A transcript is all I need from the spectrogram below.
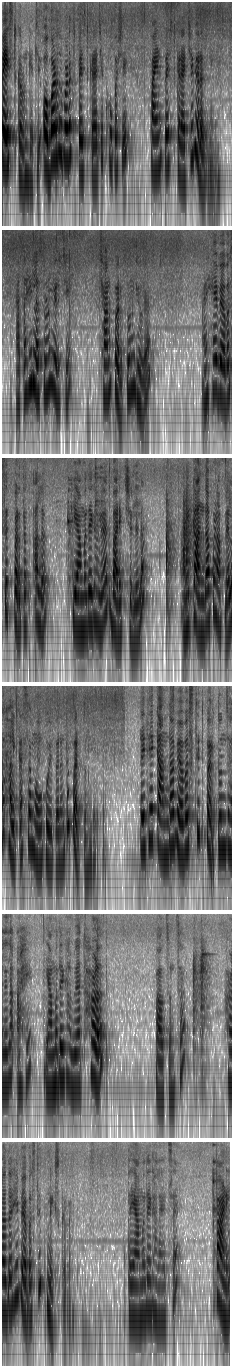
पेस्ट करून घेतली. ओबडधोबडच पेस्ट करायची खूप अशी फाईन पेस्ट करायची गरज नाही आहे आता ही लसूण मिरची छान परतून घेऊयात. आणि हे व्यवस्थित परतत आलं की यामध्ये घालूयात बारीक चिरलेला आणि कांदा पण आपल्याला हलकासा मऊ होईपर्यंत परतून घ्यायचा. तर इथे कांदा व्यवस्थित परतून झालेला आहे. यामध्ये घालूयात हळद पाव चमचा. हळदही व्यवस्थित मिक्स करूयात. आता यामध्ये घालायचं आहे पाणी.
